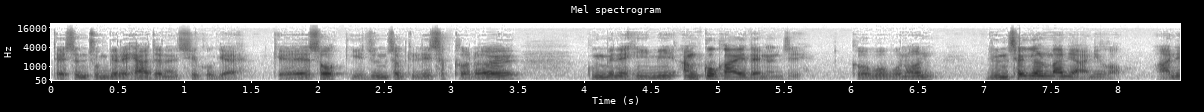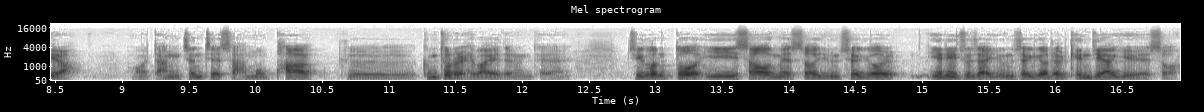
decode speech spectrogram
대선 준비를 해야 되는 시국에 계속 이준석 리스크를 국민의힘이 안고 가야 되는지 그 부분은 윤석열만이 아니고 아니라 어, 당 전체에서 한번 파, 그, 검토를 해봐야 되는데 지금 또 이 싸움에서 윤석열 1위 주자 윤석열을 견제하기 위해서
